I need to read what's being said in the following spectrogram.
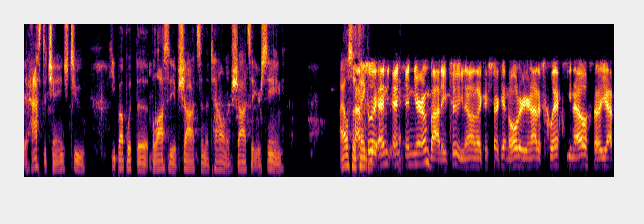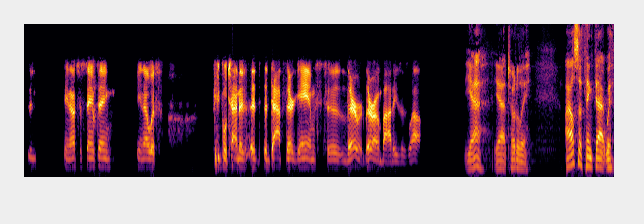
it has to change to keep up with the velocity of shots and the talent of shots that you're seeing. I also Absolutely. think Absolutely. And, and and your own body too, you know, like you start getting older, you're not as quick, you know, so you have to you know, it's the same thing, you know, with people trying to adapt their games to their their own bodies as well. Yeah, yeah, totally. I also think that with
